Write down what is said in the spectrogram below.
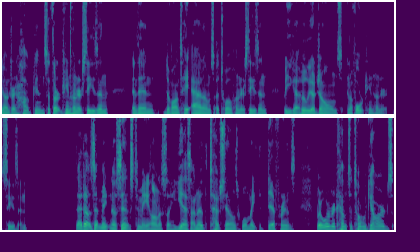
DeAndre Hopkins, a 1,300 season and then Davante Adams a 1200 season, but you got Julio Jones in a 1400 season. That doesn't make no sense to me, honestly. Yes, I know the touchdowns will make the difference, but whenever it comes to total yards,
